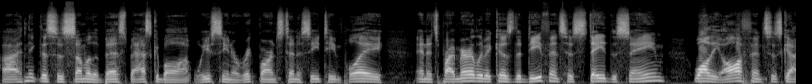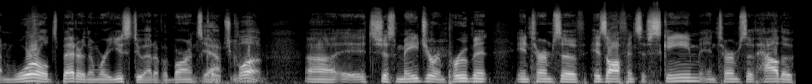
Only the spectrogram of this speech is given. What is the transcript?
Uh, I think this is some of the best basketball we've seen a Rick Barnes Tennessee team play, and it's primarily because the defense has stayed the same while the offense has gotten worlds better than we're used to out of a Barnes Yeah. coach club. Uh, it's just major improvement in terms of his offensive scheme, in terms of how the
